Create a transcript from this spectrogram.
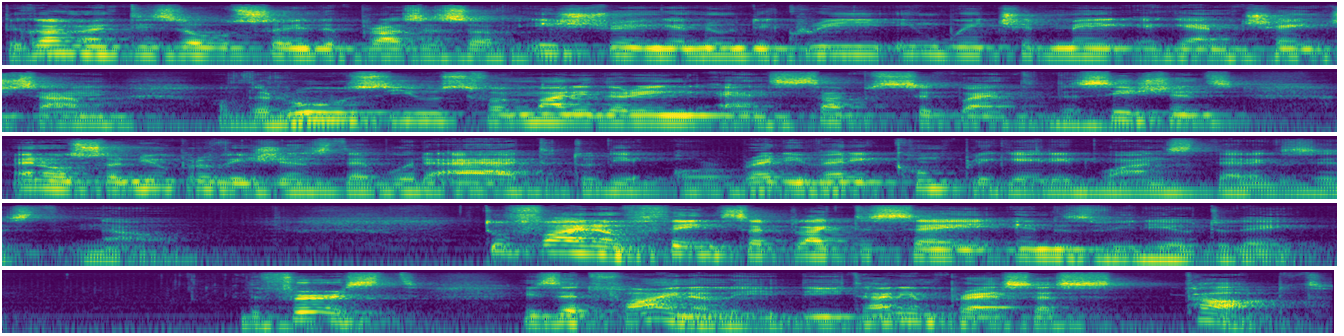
The government is also in the process of issuing a new decree in which it may again change some of the rules used for monitoring and subsequent decisions, and also new provisions that would add to the already very complicated ones that exist now. Two final things I'd like to say in this video today. The first is that finally the Italian press has stopped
